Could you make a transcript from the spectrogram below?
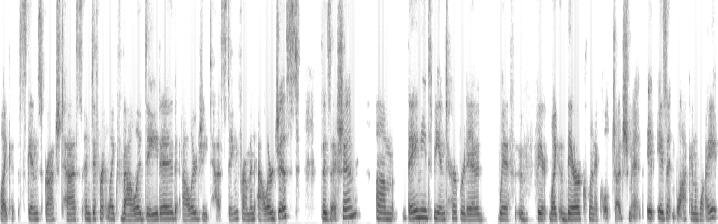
like skin scratch tests and different like validated allergy testing from an allergist physician um, they need to be interpreted with ver- like their clinical judgment it isn't black and white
